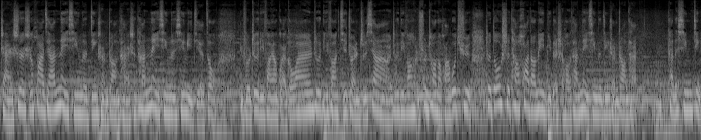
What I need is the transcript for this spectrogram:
展示的是画家内心的精神状态，是他内心的心理节奏。比如说这个地方要拐个弯，这个地方急转直下，这个地方很顺畅的划过去，这都是他画到那一笔的时候他内心的精神状态，嗯他的心境，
